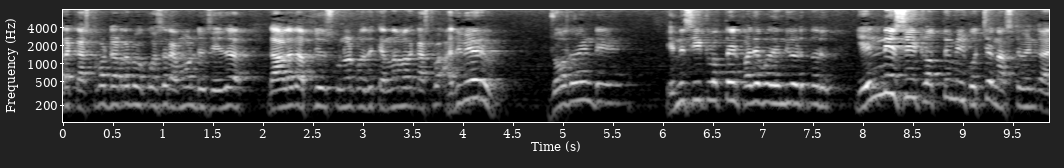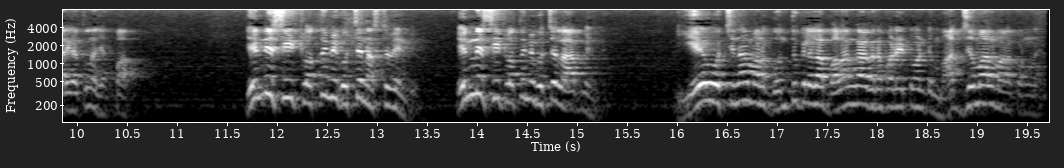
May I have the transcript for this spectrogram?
అరే కష్టపడ్డారా ఒక్కోసారి అమౌంట్ చేయదా రాలేదు అప్పు చేసుకున్నాడు పది కింద మీద కష్టపడి అది వేరు. జోదం ఏంటి? ఎన్ని సీట్లు వస్తాయని పదే పదే ఎందుకు అడుగుతున్నారు? ఎన్ని సీట్లు వస్తే మీకు వచ్చే నష్టం ఏంటి కార్యకర్తలు చెప్పాలి. ఎన్ని సీట్లు వస్తే మీకు వచ్చే నష్టం ఏంటి? ఎన్ని సీట్లు వస్తే మీకు వచ్చే లాభం ఏంటి? ఏ వచ్చినా మన గొంతుకులు ఇలా బలంగా వినపడేటువంటి మాధ్యమాలు మనకున్నాయి.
